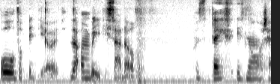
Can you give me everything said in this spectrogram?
all the videos that I'm really sad of because this is naughty.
